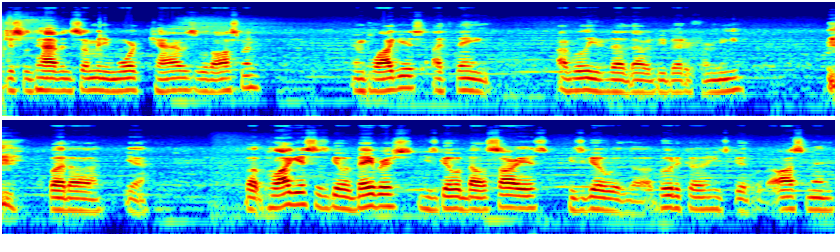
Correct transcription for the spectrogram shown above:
Just with having so many more calves with Osman, and Pelagius, I think, I believe that that would be better for me. but, uh, yeah. But Pelagius is good with Baibars, he's good with Belisarius, he's good with uh, Boudica, he's good with Osman.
